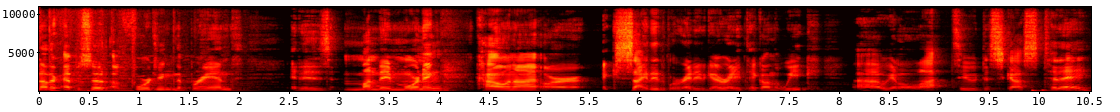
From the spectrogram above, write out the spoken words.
Another episode of Forging the Brand. It is Monday morning. Kyle and I are excited. We're ready to go, ready to take on the week. Uh, we got a lot to discuss today,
